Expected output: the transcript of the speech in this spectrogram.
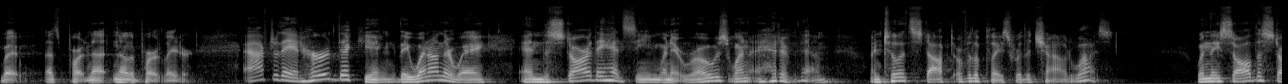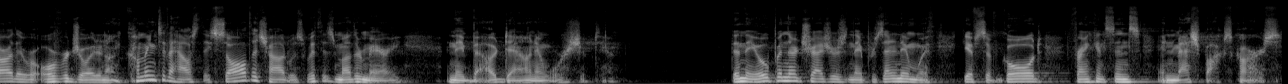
but that's part, another part later. After they had heard the king, they went on their way, and the star they had seen when it rose went ahead of them until it stopped over the place where the child was. When they saw the star, they were overjoyed, and on coming to the house, they saw the child was with his mother Mary, and they bowed down and worshiped him. Then they opened their treasures and they presented him with gifts of gold, frankincense, and matchbox cars.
